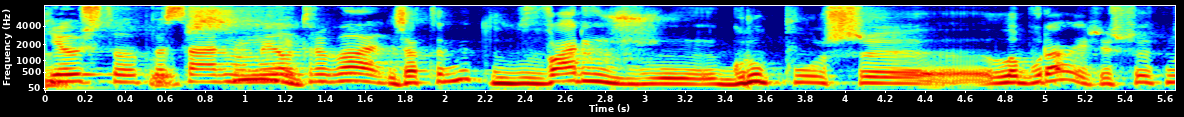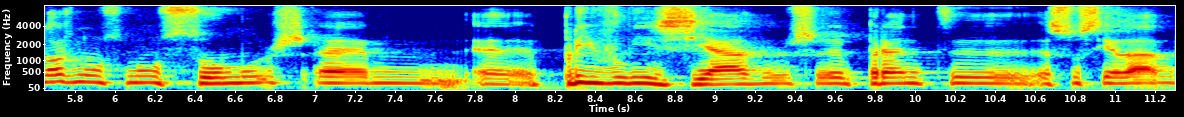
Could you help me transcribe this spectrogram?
que eu estou a passar sim, no meu trabalho. Exatamente, de vários uh, grupos uh, laborais. Nós não, não somos uh, privilegiados perante a sociedade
